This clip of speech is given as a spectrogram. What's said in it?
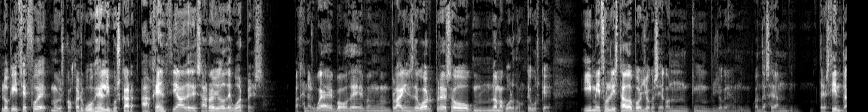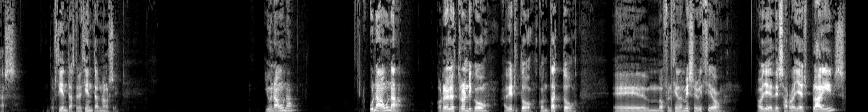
lo que hice fue pues, coger Google y buscar agencia de desarrollo de WordPress. Páginas web o de mm, plugins de WordPress o mm, no me acuerdo qué busqué. Y me hizo un listado, pues yo qué sé, con yo qué, cuántas eran, 300, 200, 300, no lo sé. Y una a una, una a una, correo electrónico abierto, contacto, eh, ofreciendo mi servicio. Oye, desarrolláis plugins,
